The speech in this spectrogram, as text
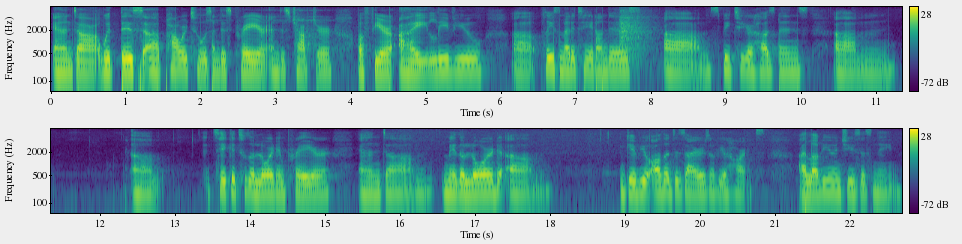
And uh, with this uh, power tools and this prayer and this chapter of fear, I leave you. Uh, please meditate on this. Um, speak to your husbands. Um, um, take it to the Lord in prayer and um, may the Lord um, give you all the desires of your hearts. I love you in Jesus' name.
